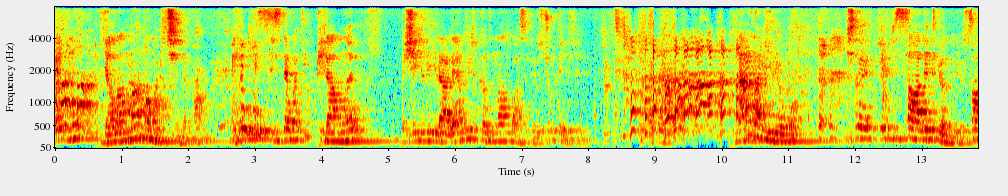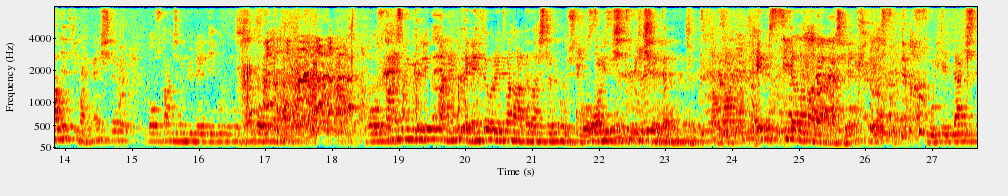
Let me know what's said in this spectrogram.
ve bunu yalanlanmamak için yapan sistematik planlı bir şekilde ilerleyen bir kadından bahsediyoruz. Çok tehlikeli. Nereden geliyor bu? İşte diyelim ki Saadet gönderiyor. Saadet kim anne? İşte Bostancı'nın Gülleri diye grubumuz var. Orada- Bostancı'nın Gülleri annemin emekli öğretmen arkadaşları oluşturuyor. 11 kişilik bir çete. Evet. Hepsi yalan haberci. Hepsi. Suriyeliler işte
